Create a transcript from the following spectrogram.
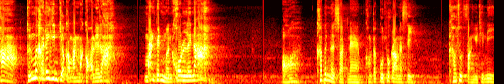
ข้าถึงไม่เคยได้ยินเกี่ยวกับมันมาก่อนเลยล่ะ มันเป็นเหมือนคนเลยนะ อ๋อ เขาเป็นหน่วยสอดแนมของตระกูลพวกเรานะสิ เขาถูกฝังอยู่ที่นี่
